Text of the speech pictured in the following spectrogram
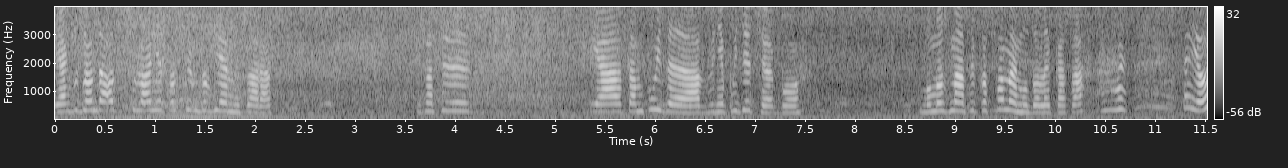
Jak wygląda odczulanie, to się dowiemy zaraz. To znaczy, ja tam pójdę, a wy nie pójdziecie, bo, bo można tylko samemu do lekarza. Hejo.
